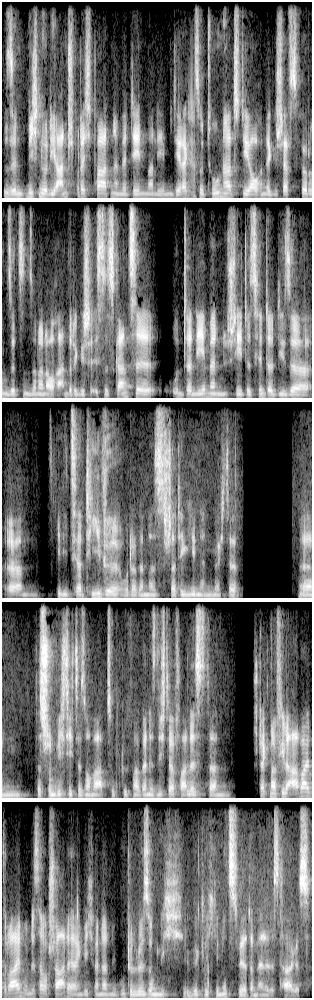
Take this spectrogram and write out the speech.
sind nicht nur die Ansprechpartner, mit denen man eben direkt ja. zu tun hat, die auch in der Geschäftsführung sitzen, sondern auch andere. Ist das ganze Unternehmen, steht es hinter dieser ähm, Initiative oder wenn man es Strategie nennen möchte? Ähm, das ist schon wichtig, das nochmal abzuprüfen. Aber wenn es nicht der Fall ist, dann steckt man viel Arbeit rein und ist auch schade eigentlich, wenn dann eine gute Lösung nicht wirklich genutzt wird am Ende des Tages.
